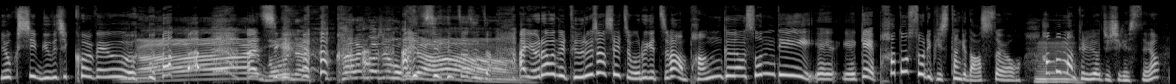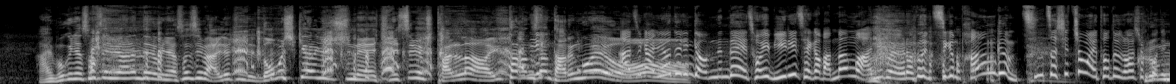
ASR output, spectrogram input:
역시 뮤지컬 배우. 아, 아, 뭐 지금- 그냥 툭 하는 거죠, 뭐 아, 그냥. 진짜, 진짜. 아, 여러분들 들으셨을지 모르겠지만, 방금 쏜디에게 파도 소리 비슷한 게 났어요. 한 음. 번만 들려주시겠어요? 아니 뭐 그냥 선생님이 하는 대로 그냥 선생님이 알려주는데 너무 쉽게 알려주시네. 역시 달라. 일타강사는 다른 거예요. 아직 알려드린 게 없는데, 저희 미리 제가 만난 거 아니고요, 여러분. 지금 방금 진짜 10초 만에 터득을 하셨거든요.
